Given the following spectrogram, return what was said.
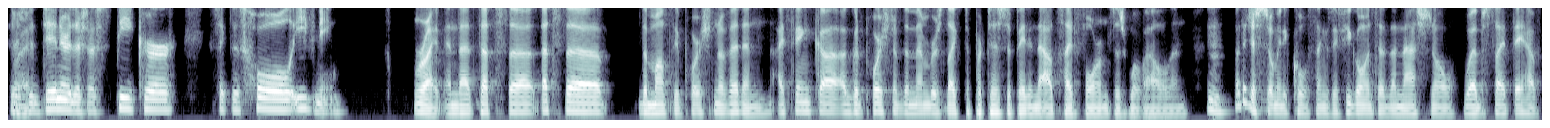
There's right. a dinner. There's a speaker. It's like this whole evening. Right, and that that's the that's the the monthly portion of it, and I think uh, a good portion of the members like to participate in the outside forums as well. And mm. but there's just so many cool things. If you go into the national website, they have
